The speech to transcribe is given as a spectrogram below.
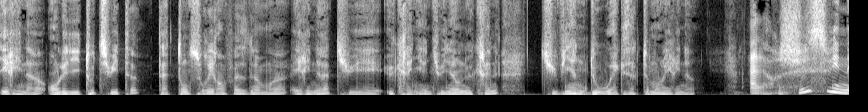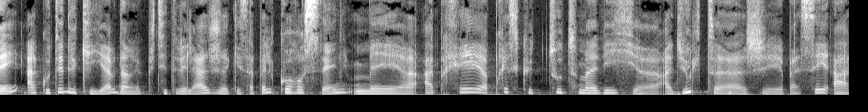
Irina, on le dit tout de suite, tu as ton sourire en face de moi. Irina, tu es ukrainienne, tu es née en Ukraine. Tu viens d'où exactement Irina? Alors, je suis née à côté de Kiev, dans le petit village qui s'appelle Korosteń, mais euh, après euh, presque toute ma vie euh, adulte, j'ai passé à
